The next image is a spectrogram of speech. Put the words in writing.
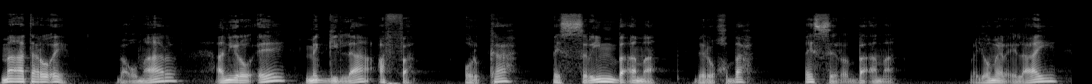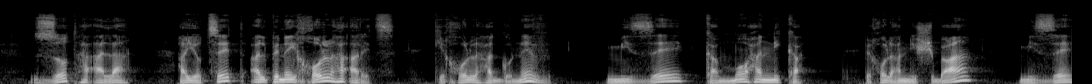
מה אתה רואה? ואומר, אני רואה מגילה עפה, אורכה עשרים באמה, ורוחבה עשר באמה. ויאמר אלי, זאת האלה, היוצאת על פני כל הארץ, ככל הגונב, מזה כמוה ניקה. וכל הנשבע, מזה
